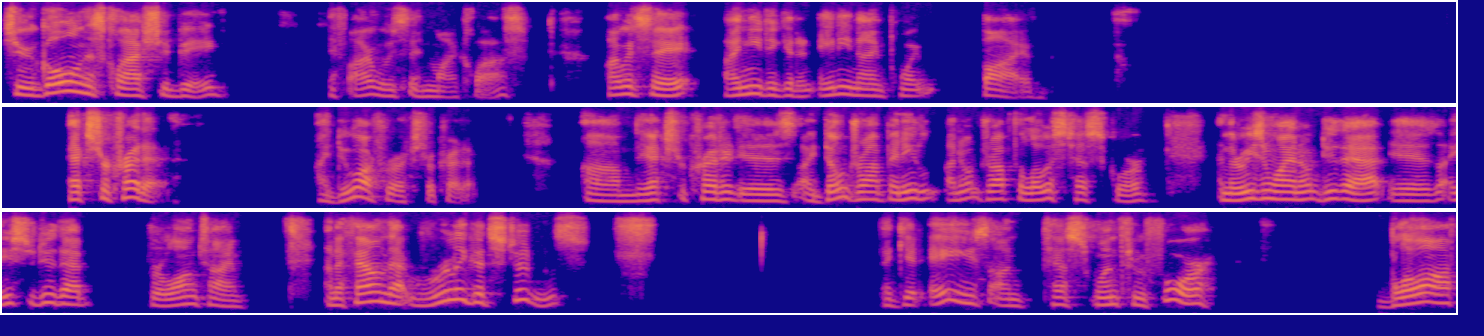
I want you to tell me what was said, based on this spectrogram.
So your goal in this class should be, if I was in my class, I would say I need to get an 89.5. Extra credit. I do offer extra credit. Um, the extra credit is I don't drop any, I don't drop the lowest test score. And the reason why I don't do that is I used to do that for a long time. And I found that really good students that get A's on tests one through four blow off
